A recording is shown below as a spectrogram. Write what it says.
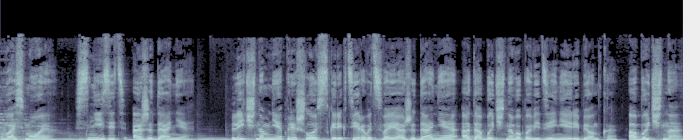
Восьмое. Снизить ожидания. Лично мне пришлось скорректировать свои ожидания от обычного поведения ребенка. Обычно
